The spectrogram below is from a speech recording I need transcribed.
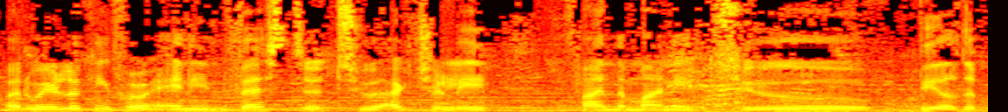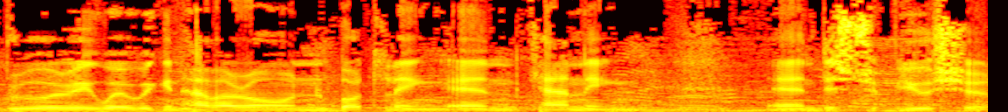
But we're looking for an investor to actually find the money to build a brewery where we can have our own bottling and canning and distribution.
